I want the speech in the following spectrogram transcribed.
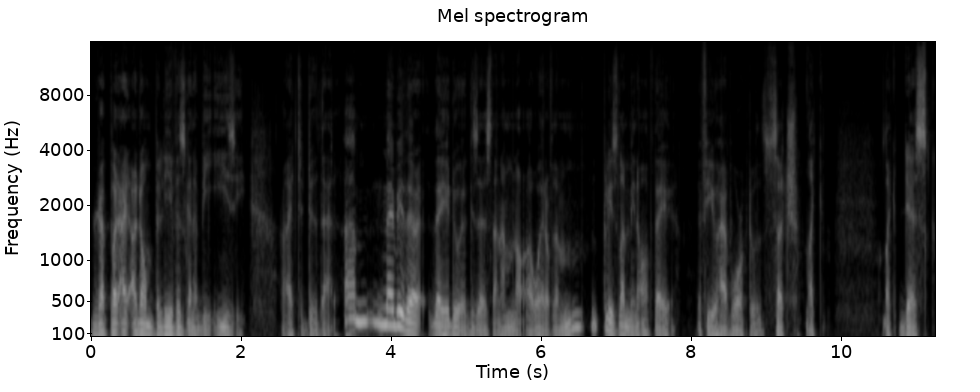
but I, I don't believe it's going to be easy, right, to do that. Um, maybe they they do exist and I'm not aware of them. Please let me know if they if you have worked with such like like disk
